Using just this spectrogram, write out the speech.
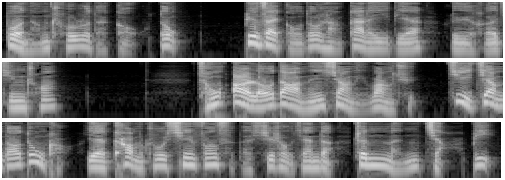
不能出入的狗洞，并在狗洞上盖了一叠铝合金窗。从二楼大门向里望去，既见不到洞口，也看不出新封死的洗手间的真门假壁。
